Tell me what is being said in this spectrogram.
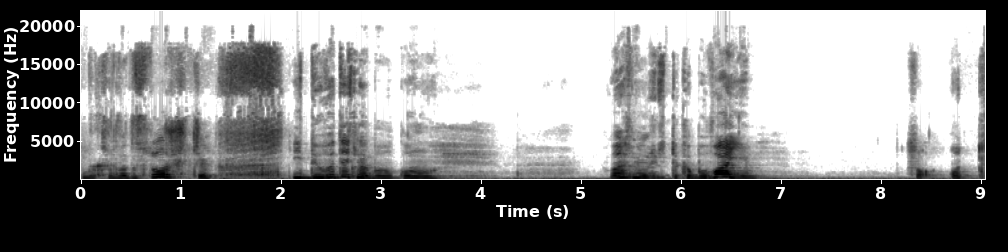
викривати сторожче і дивитись на балкон. У вас навіть таке буває, що от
